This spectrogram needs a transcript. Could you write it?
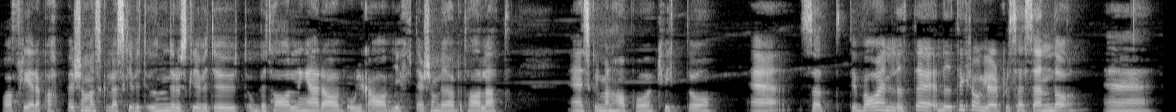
och ha flera papper som man skulle ha skrivit under och skrivit ut och betalningar av olika avgifter som vi har betalat. eh, skulle man ha på kvitto. Eh, så att det var en lite, lite krångligare process ändå. Eh,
